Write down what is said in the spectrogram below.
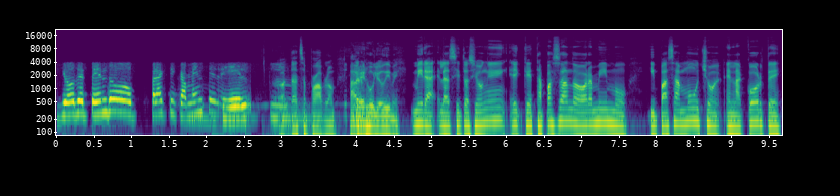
yo dependo prácticamente de él Oh, that's a problem. A ver, Julio, dime. Mira, la situación en- eh, que está pasando ahora mismo y pasa mucho en la corte,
